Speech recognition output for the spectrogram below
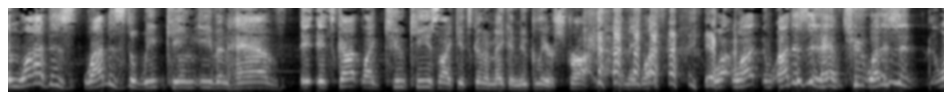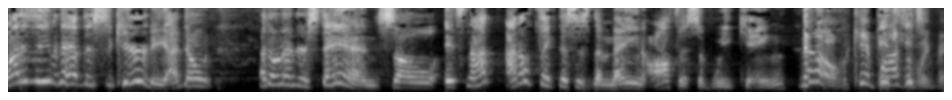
And why does why does the Wheat King even have? It, it's got like two keys, like it's going to make a nuclear strike. I mean, what, Yeah. what, what? Why does it have two? What is it? Why does it even have this security? I don't. I don't understand. So it's not. I don't think this is the main office of Wheat King. No, it can't It's- possibly be.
